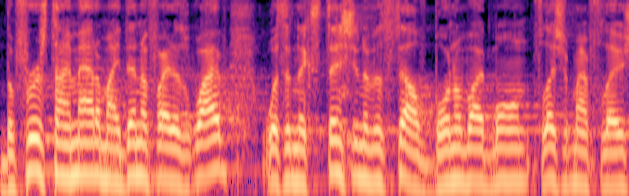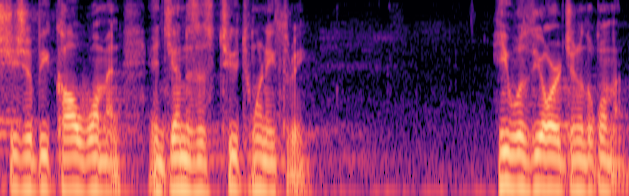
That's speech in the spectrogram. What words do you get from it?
The first time Adam identified his wife was an extension of himself, bone of my bone, flesh of my flesh, she shall be called woman in Genesis 2:23. He was the origin of the woman.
